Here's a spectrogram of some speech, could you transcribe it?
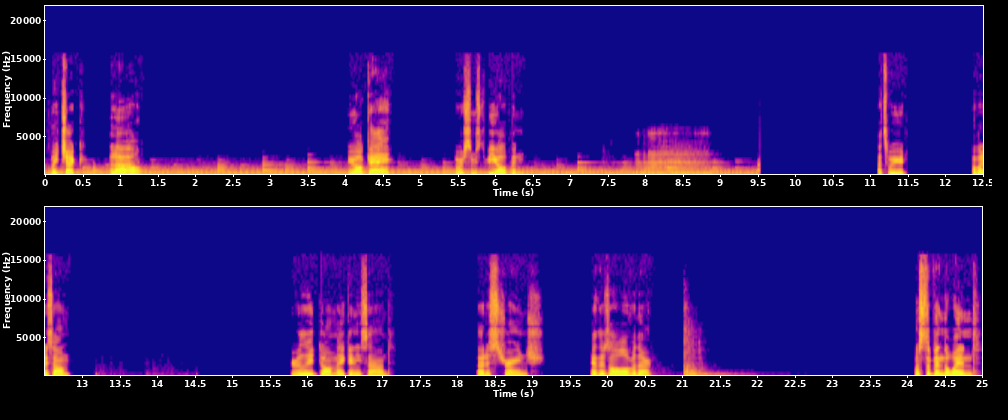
Let me check. Hello? You okay? door seems to be open. That's weird. Nobody's home. They really don't make any sound. That is strange. Hey, there's all over there. Must have been the wind.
